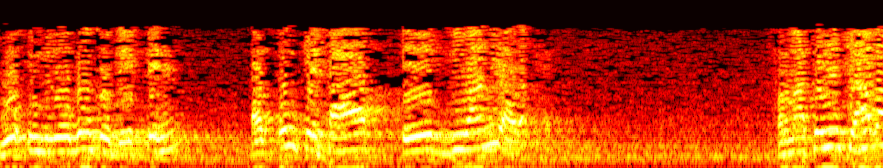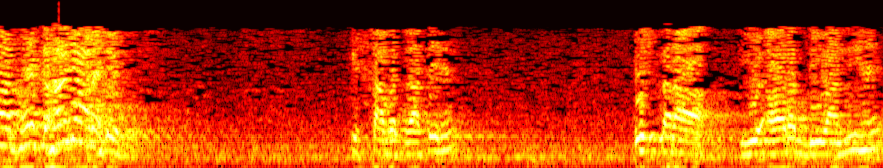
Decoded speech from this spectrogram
وہ ان لوگوں کو دیکھتے ہیں۔ اور ان کے ساتھ ایک دیوانی عورت ہے۔ فرماتے ہیں، کیا بات ہے؟ کہاں جا رہے ہو؟ قصہ بتلاتے ہیں، اس طرح یہ عورت دیوانی ہے،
